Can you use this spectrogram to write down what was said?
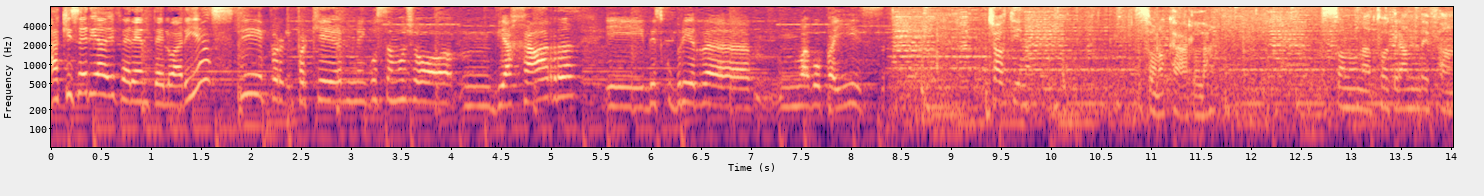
aquí sería diferente, ¿lo harías? Sí, por- porque me gusta mucho mm, viajar y descubrir eh, un nuevo país. Ciao Tino, sono Carla. Sono una tua grande fan.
